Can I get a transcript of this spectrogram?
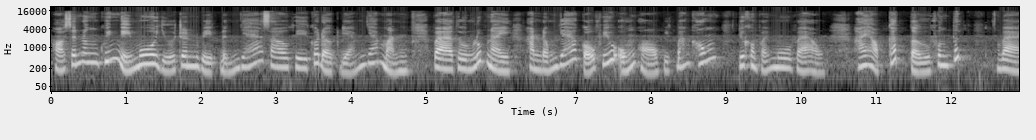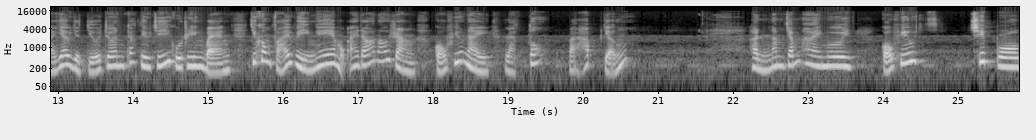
họ sẽ nâng khuyến nghị mua dựa trên việc định giá sau khi có đợt giảm giá mạnh và thường lúc này hành động giá cổ phiếu ủng hộ việc bán khống chứ không phải mua vào. Hãy học cách tự phân tích và giao dịch dựa trên các tiêu chí của riêng bạn chứ không phải vì nghe một ai đó nói rằng cổ phiếu này là tốt và hấp dẫn. Hình 5.20 cổ phiếu Chipro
